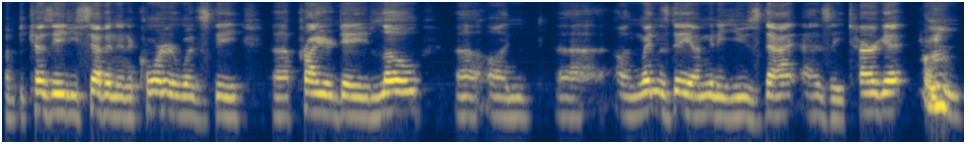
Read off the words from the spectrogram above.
But because 87 and a quarter was the uh, prior day low uh, on uh, on Wednesday, I'm going to use that as a target. and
